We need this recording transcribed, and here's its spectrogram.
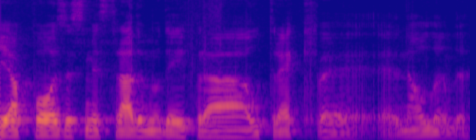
E após esse mestrado eu mudei para Utrecht, é, é, na Holanda.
